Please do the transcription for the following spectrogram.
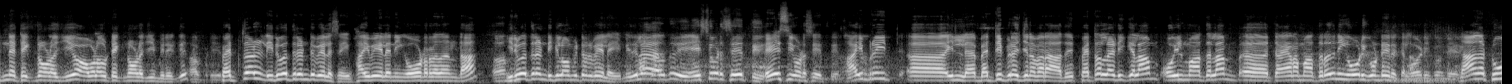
என்ன டெக்னாலஜியோ அவ்வளவு டெக்னாலஜியும் இருக்கு. பெட்ரோல் இருபத்தி ரெண்டு வேலை செய்யும். ஹைவேல நீங்க ஓடுறதுண்டா இருபத்தி ரெண்டு கிலோமீட்டர் வேலை இதுல அதாவது ஏசியோட சேர்த்து. ஏசியோட சேர்த்து. ஹைபிரிட் இல்ல பேட்டரி பிரச்சனை வராது. பெட்ரோல் அடிக்கலாம் ஆயில் மாத்தலாம் டயரை மாத்துறது நீங்க ஓடிக்கொண்டே இருக்கலாம். நாங்க டூ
